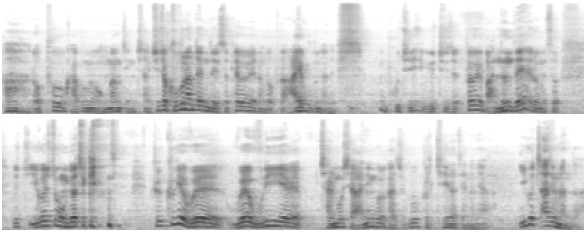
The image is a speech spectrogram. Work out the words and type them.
아 러프 가보면 엉망진창 진짜 구분 안 되는 데 있어 페어웨이랑 러프랑 아예 구분이 안 돼. 뭐지 이거 진짜 페어웨이 맞는데 이러면서 이- 이걸 좀 옮겨칠게. 그 그게 왜 왜 우리의 잘못이 아닌 걸 가지고 그렇게 해야 되느냐. 이거 짜증난다.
